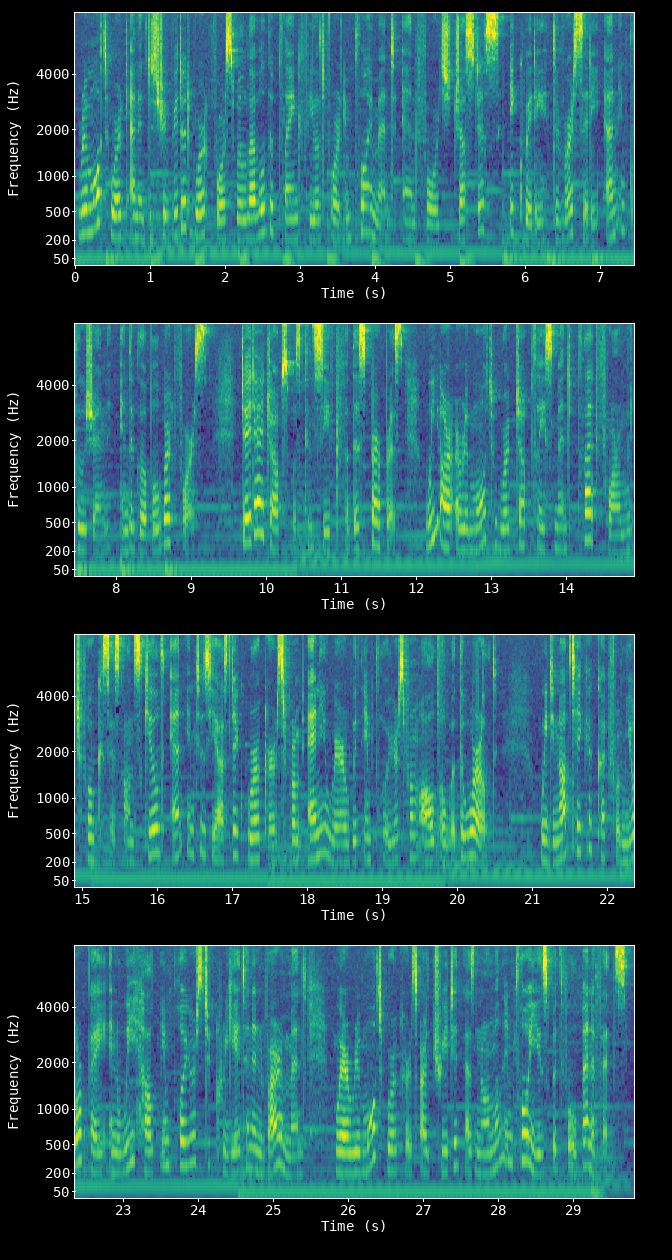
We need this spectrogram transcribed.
Remote work and a distributed workforce will level the playing field for employment and forge justice, equity, diversity, and inclusion in the global workforce. JEDI Jobs was conceived for this purpose. We are a remote work job placement platform which focuses on skilled and enthusiastic workers from anywhere with employers from all over the world. We do not take a cut from your pay and we help employers to create an environment where remote workers are treated as normal employees with full benefits.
